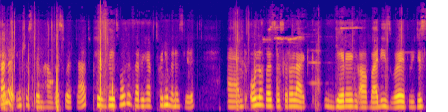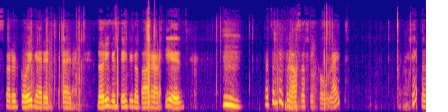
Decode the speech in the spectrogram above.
Kind of interesting how this worked out because they told us that we have 20 minutes left, and all of us were sort of like getting our money's worth. We just started going at it and not even thinking about our fears. That's something philosophical, right? I think so.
